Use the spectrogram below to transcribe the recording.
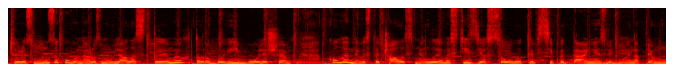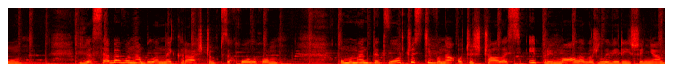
Через музику вона розмовляла з тими, хто робив їй боліше, коли не вистачало сміливості з'ясовувати всі питання з людьми напряму. Для себе вона була найкращим психологом. У моменти творчості вона очищалась і приймала важливі рішення.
